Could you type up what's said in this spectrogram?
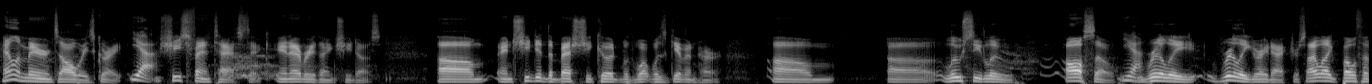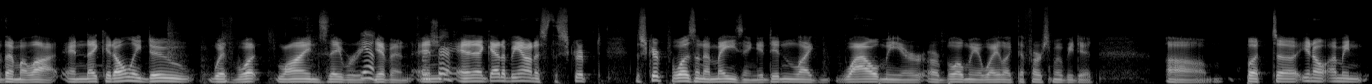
Helen Mirren's always great. Yeah. she's fantastic in everything she does, um, and she did the best she could with what was given her. Um, uh, Lucy Liu, also, Yeah. really, really great actress. I like both of them a lot, and they could only do with what lines they were Yeah, given. for and sure. and I got to be honest, the script the script wasn't amazing. It didn't like wow me or, or blow me away like the first movie did. Um, but uh, you know, I mean,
